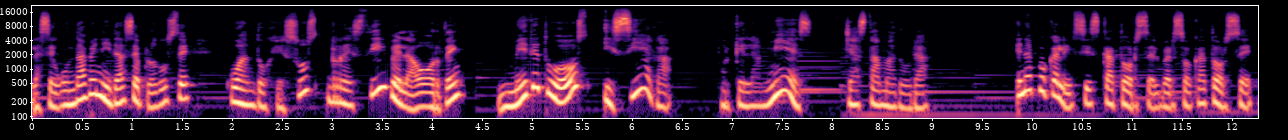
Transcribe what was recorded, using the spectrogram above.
La segunda venida se produce cuando Jesús recibe la orden, mete tu hoz y ciega, porque la mies ya está madura. En Apocalipsis 14, el verso 14,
